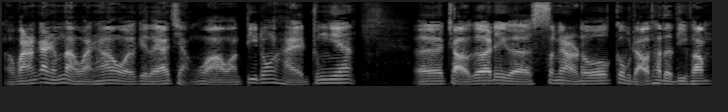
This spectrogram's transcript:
啊。晚上干什么呢？晚上我给大家讲过啊，往地中海中间，呃，找个这个四面都够不着他的地方，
